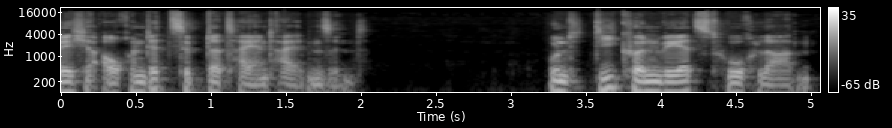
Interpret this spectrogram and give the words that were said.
welche auch in der ZIP-Datei enthalten sind. Und die können wir jetzt hochladen.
